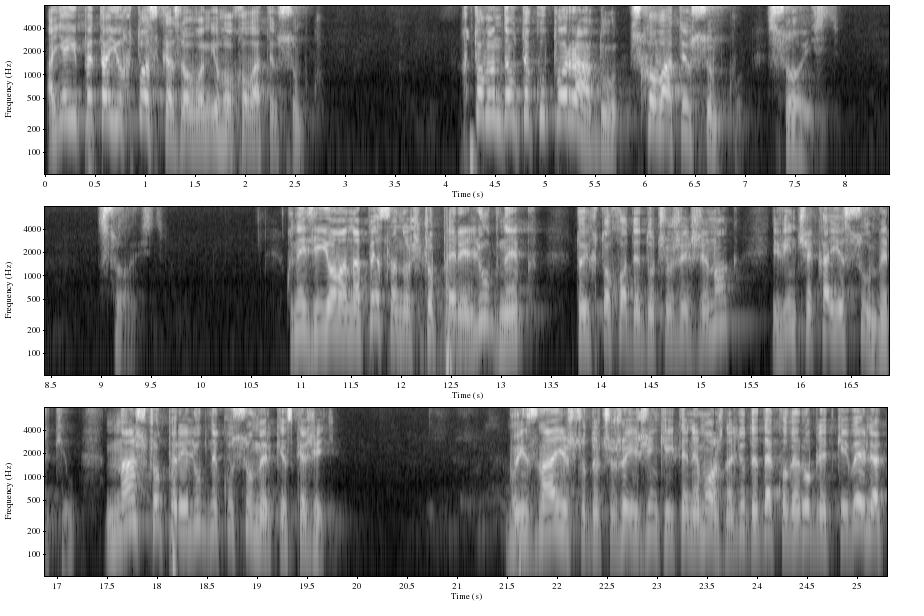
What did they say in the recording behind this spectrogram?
А я її питаю, хто сказав вам його ховати в сумку? Хто вам дав таку пораду сховати в сумку? Совість. Совість. В книзі Йова написано, що перелюбник Той, хто ходить до чужих жінок, він чекає сумерків. Нащо перелюбнику сумерки, скажіть? Бо він знає, що до чужої жінки йти не можна. Люди деколи роблять такий вигляд:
